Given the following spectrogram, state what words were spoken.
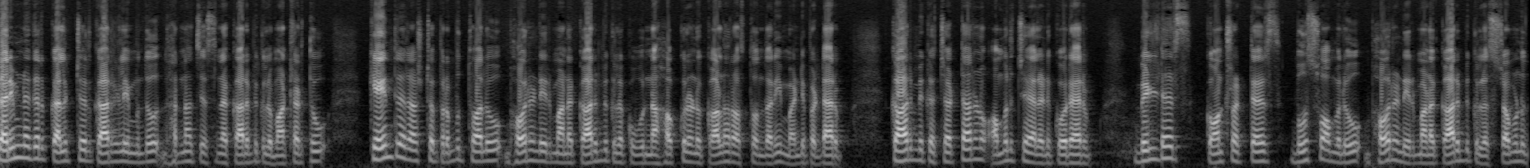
కరీంనగర్ కలెక్టర్ కార్యాలయం ముందు ధర్నా చేసిన కార్మికులు మాట్లాడుతూ కేంద్ర రాష్ట్ర ప్రభుత్వాలు భవన నిర్మాణ కార్మికులకు ఉన్న హక్కులను కాలరాస్తోందని మండిపడ్డారు. కార్మిక చట్టాలను అమలు చేయాలని కోరారు. బిల్డర్స్ కాంట్రాక్టర్స్ భూస్వాములు భవన నిర్మాణ కార్మికుల శ్రమను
